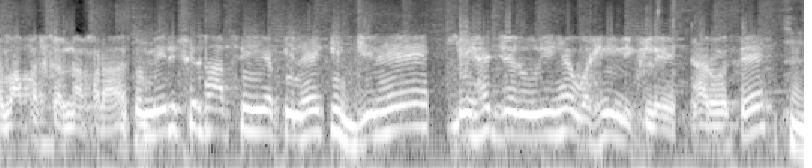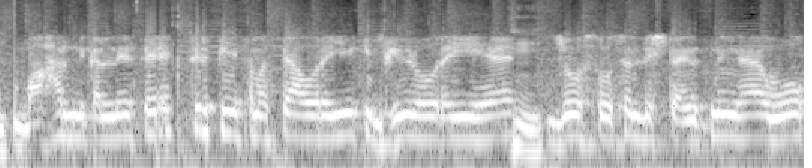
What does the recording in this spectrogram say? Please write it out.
वापस करना पड़ा। तो मेरी सिर्फ़ आपसे ये अपील है कि जिन्हें बेहद ज़रूरी है वही निकले घरों से बाहर निकलने से। सिर्फ़ ये समस्या हो रही है कि भीड़ हो रही है जो सोशल डिस्टेंसिंग है वो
